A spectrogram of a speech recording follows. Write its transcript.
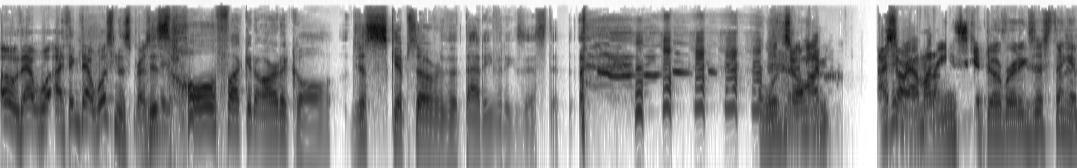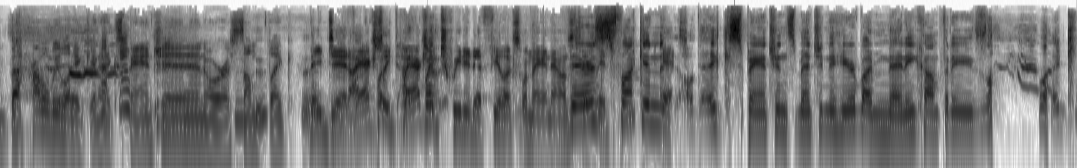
oh, that wa- I think that was in this presentation. this whole fucking article just skips over that that even existed. Well, So I'm- I think sorry, my I'm on- brain skipped over it existing. It was probably like an expansion or something. Like They did. I actually, but- I actually but- tweeted at Felix when they announced it. There's It's- fucking it. expansions mentioned here by many companies. like,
